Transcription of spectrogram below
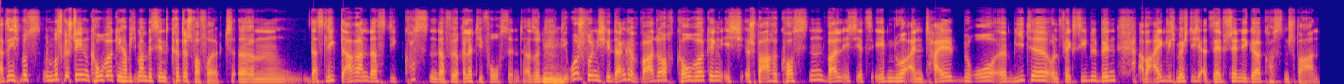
Also ich muss, muss gestehen, Coworking habe ich immer ein bisschen kritisch verfolgt. Ähm, das liegt daran, dass die Kosten dafür relativ hoch sind. Also mhm. die ursprüngliche Gedanke war doch, Coworking, ich spare Kosten, weil ich jetzt eben nur ein Teilbüro äh, biete und flexibel bin. Aber eigentlich möchte ich als Selbstständiger Kosten sparen.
